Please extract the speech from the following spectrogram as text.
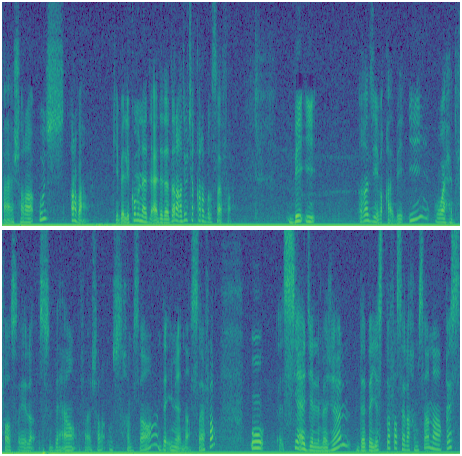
فعشرة أس أربعة. كيبان لكم أن هذا العدد هذا راه غادي تيقرب لصفر b i غادي يبقى b i واحد فاصلة سبعة في عشرة أس خمسة. دائما عندنا صفر. و السعة ديال المجال دابا هي ستة فاصلة خمسة ناقص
